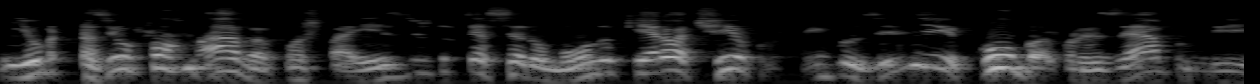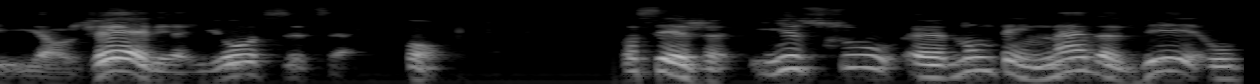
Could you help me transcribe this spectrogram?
e o Brasil formava com os países do terceiro mundo que eram ativos, inclusive Cuba, por exemplo, e Algéria e outros, etc. Bom, ou seja, isso é, não tem nada a ver o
